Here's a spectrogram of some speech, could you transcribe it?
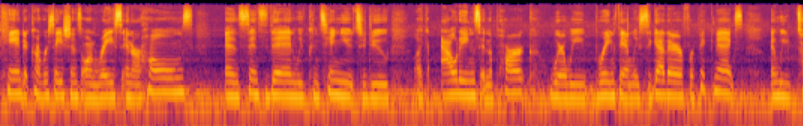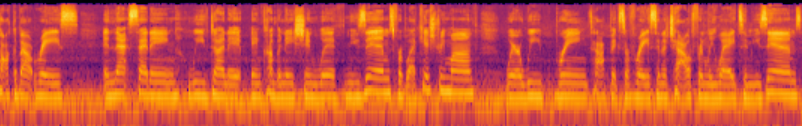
candid conversations on race in our homes. And since then, we've continued to do like outings in the park where we bring families together for picnics and we talk about race. In that setting, we've done it in combination with museums for Black History Month, where we bring topics of race in a child friendly way to museums.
